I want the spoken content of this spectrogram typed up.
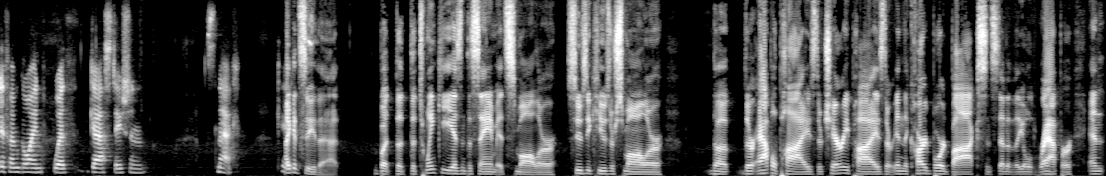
if I'm going with gas station snack. Cake. I could see that. But the the Twinkie isn't the same. It's smaller. Suzy Q's are smaller. The their apple pies, their cherry pies, they're in the cardboard box instead of the old wrapper, and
